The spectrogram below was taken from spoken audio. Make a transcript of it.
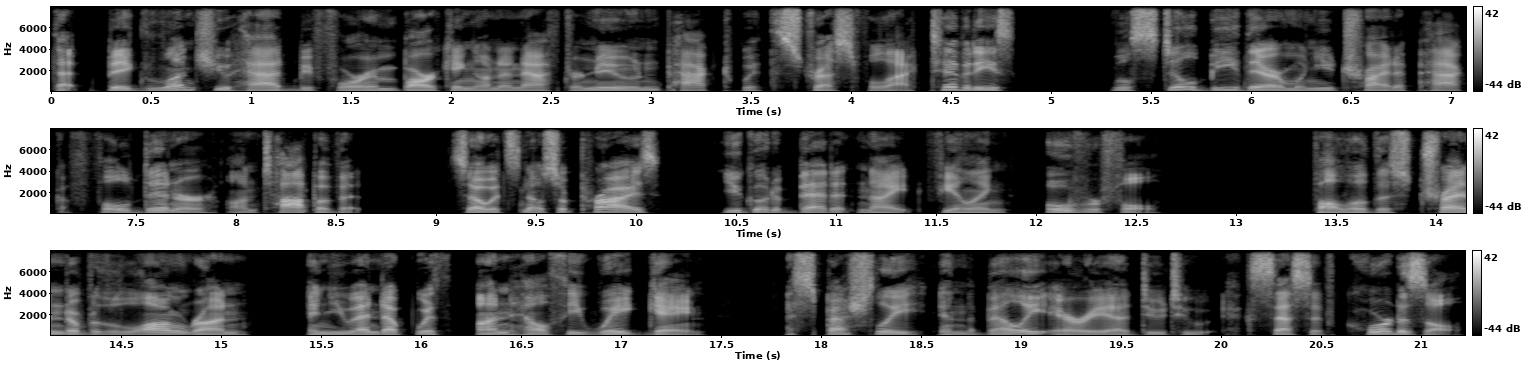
that big lunch you had before embarking on an afternoon packed with stressful activities will still be there when you try to pack a full dinner on top of it. So it's no surprise you go to bed at night feeling overfull. Follow this trend over the long run, and you end up with unhealthy weight gain, especially in the belly area due to excessive cortisol,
